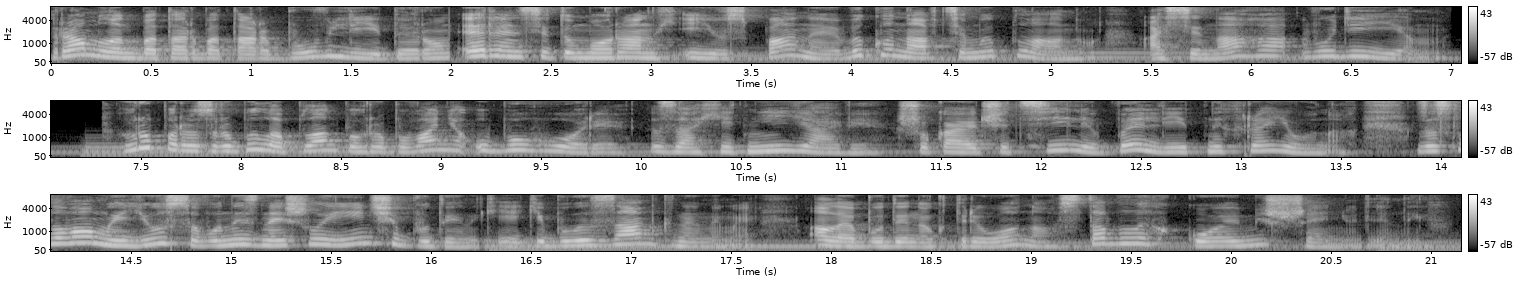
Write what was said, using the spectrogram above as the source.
Рамлан Батар-Батар був лідером, Ерен Сітуморанг і Юспане виконавцями плану, а Сінага водієм. Група розробила план пограбування у Богорі, західній яві, шукаючи цілі в елітних районах. За словами Юса, вони знайшли інші будинки, які були замкненими, але будинок Тріоно став легкою мішенню для них.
